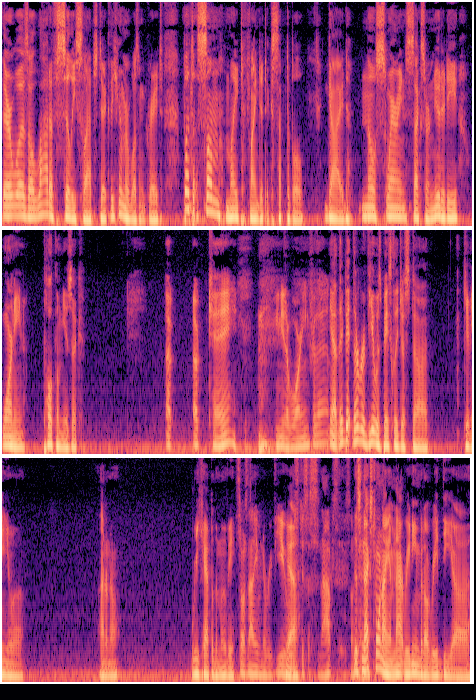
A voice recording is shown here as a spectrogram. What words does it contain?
There was a lot of silly slapstick. The humor wasn't great, but some might find it acceptable. Guide: No swearing, sex, or nudity. Warning: Polka music. uh, okay. You need a warning for that? Yeah, they, their review was basically just uh, giving you a, I don't know, recap of the movie. So it's not even a review. Yeah. It's just a synopsis. This next one I am not reading, but I'll read the uh,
